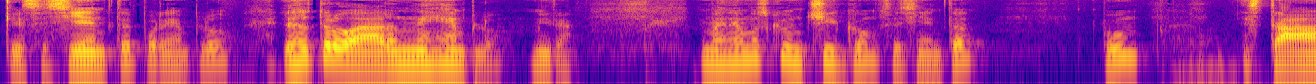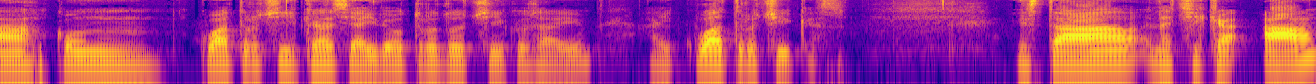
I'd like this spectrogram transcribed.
que se siente, por ejemplo, eso te lo voy a dar un ejemplo. Mira, imaginemos que un chico se sienta, pum, está con cuatro chicas y hay otros dos chicos ahí, hay cuatro chicas. Está la chica A,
